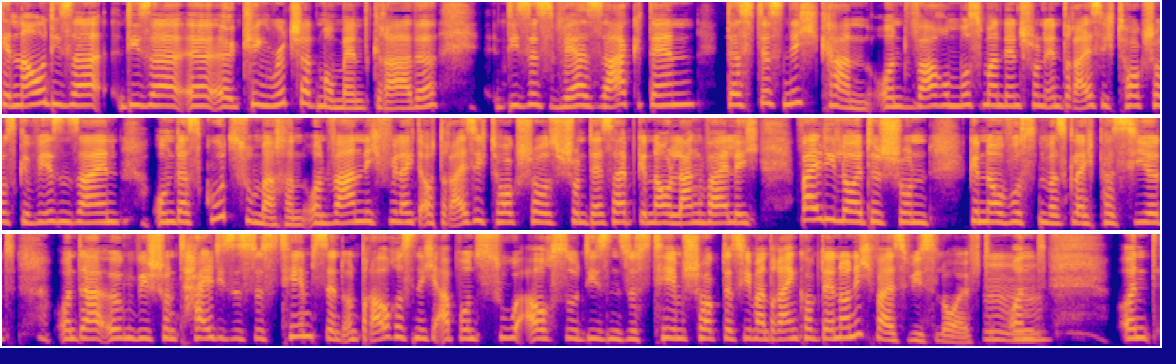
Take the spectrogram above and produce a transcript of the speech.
genau dieser, dieser äh, äh, King Richard Moment gerade, dieses, wer sagt denn, dass ich das nicht kann? Und warum muss man denn schon in 30 Talkshows gewesen sein, um das gut zu machen? Und waren nicht vielleicht auch 30 Talkshows schon deshalb genau langweilig, weil die Leute schon genau wussten, was gleich passiert und da irgendwie schon Teil dieses Systems sind und braucht es nicht ab und zu auch so diesen Systemschock, dass jemand reinkommt, der noch nicht weiß, wie es läuft. Mhm. Und, und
